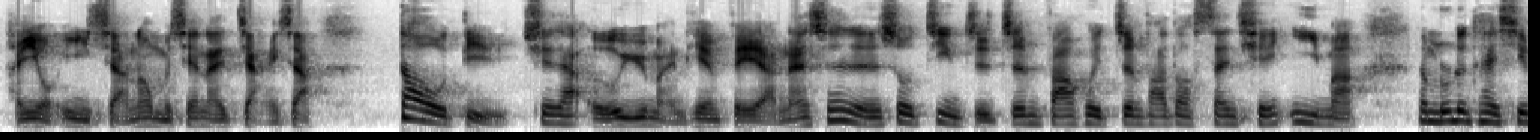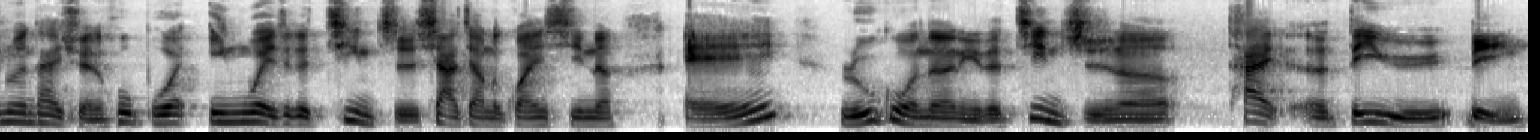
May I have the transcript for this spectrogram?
很有印象。那我们先来讲一下，到底现在俄语满天飞啊，南山人寿净值蒸发会蒸发到三千亿吗？那么论泰新、论泰全会不会因为这个净值下降的关系呢？诶，如果呢你的净值呢太呃低于零，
